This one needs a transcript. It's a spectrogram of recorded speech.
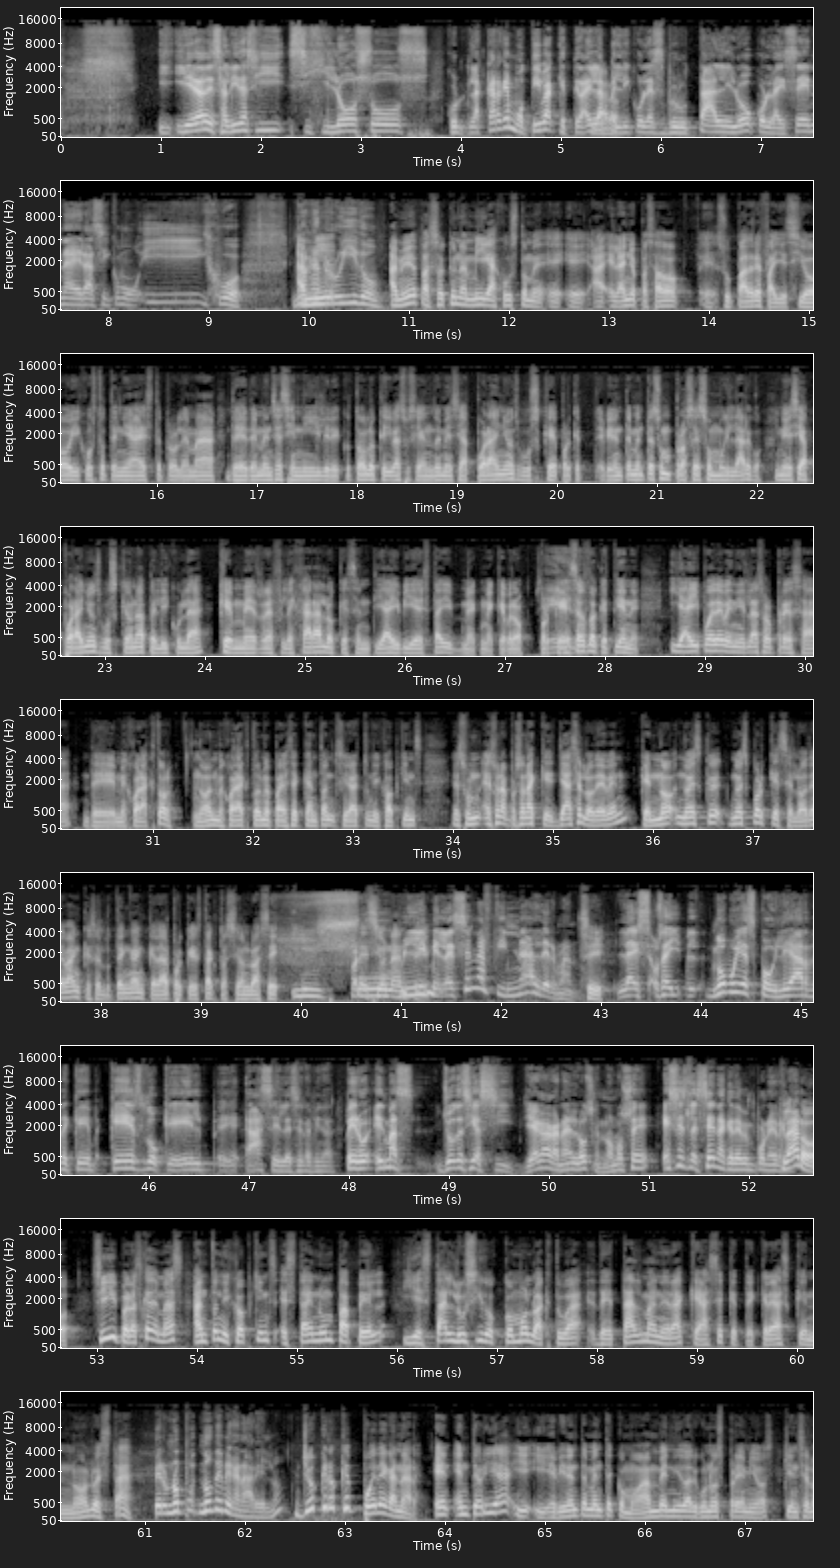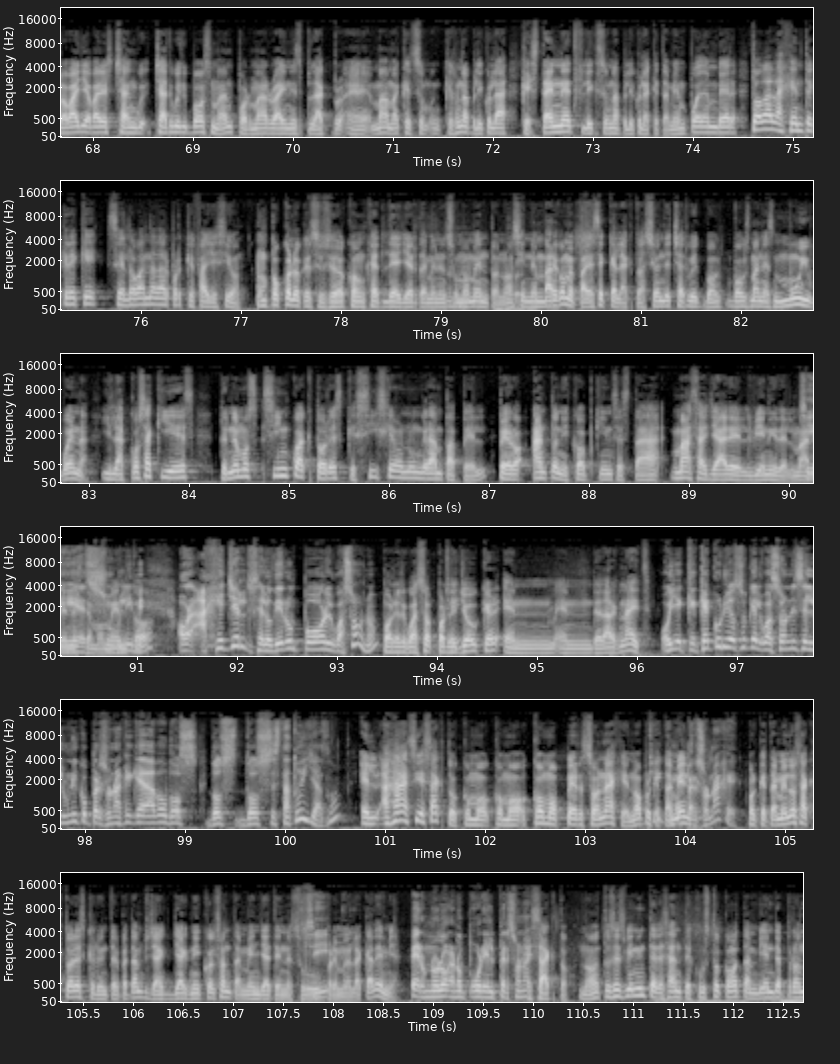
Y, y era de salir así sigilosos, con la carga emotiva que trae la película es brutal y luego con la escena era así como, hijo, no A hagan mí- ruido. A mí me pasó que una amiga justo me, eh, eh, el año pasado eh, su padre falleció y justo tenía este problema de demencia senil y de todo lo que iba sucediendo y me decía, por años busqué, porque evidentemente es un proceso muy largo, y me decía, por años busqué una película que me reflejara lo que sentía y vi esta y me, me quebró, porque Sí, eso es lo que tiene. Y ahí puede venir la sorpresa de mejor actor, ¿no? El mejor actor me parece que Anthony, Sir Anthony Hopkins es, un, es una persona que ya se lo deben, que no, no, es que no es porque se lo deban que se lo tengan que dar, porque esta actuación lo hace impresionante. Sublime. La escena final, hermano. Sí. La es- o sea, no voy a spoilear de qué, qué es lo que él eh, hace en la escena final. Pero es más, yo decía, si llega a ganar el Oscar, no lo sé. Esa es la escena que deben poner. Claro, sí, pero es que además Anthony Hopkins está en un papel y está lúcido cómo lo actúa de tal manera que hace que te creas que no lo está. Pero no, no debe ganar él, ¿no? Yo creo que puede ganar. En, en teoría, y, y evidentemente como han venido algunos premios, quien se lo va a llevar es Chadwick Boseman por Matt Ryan's Black eh, Mama, que es, un- que es una película que está en Netflix, es una película que también pueden ver. Toda la gente cree que se lo van a dar porque falleció. Un poco lo que sucedió con Heath Ledger también en su momento, ¿no? Sin embargo, me parece que la actuación de Chadwick Bo- Boseman es muy buena. Y la cosa aquí es, tenemos cinco actores que sí hicieron un gran papel, pero Anthony Hopkins está más allá del bien y del mal Sí, en este es momento. sublime. Ahora, a Hedger se lo dieron por el Guasón, ¿no? Por el guaso, por el Joker en, en The Dark Knight. Oye, que qué curioso que el Guasón es el único personaje que ha dado dos, dos, dos estatuillas, ¿no? El, ajá, sí, exacto, como, como, como personaje, ¿no? Porque Sí, como también. personaje. Porque también los actores que lo interpretan, pues Jack, Jack Nicholson también ya tiene su Sí. premio de la academia. Pero no lo ganó por el personaje. Exacto, ¿no? Entonces es bien interesante, justo como también de pronto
